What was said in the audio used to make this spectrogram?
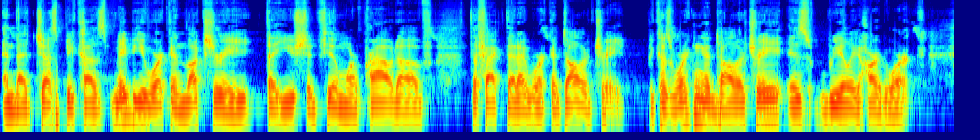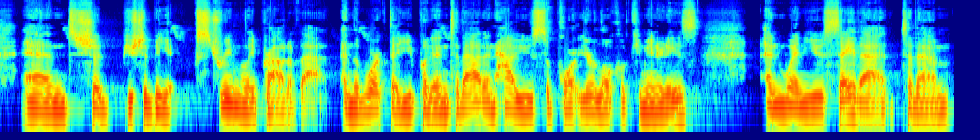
And that just because maybe you work in luxury that you should feel more proud of the fact that I work at Dollar Tree. Because working at Dollar Tree is really hard work and should you should be extremely proud of that and the work that you put into that and how you support your local communities. And when you say that to them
